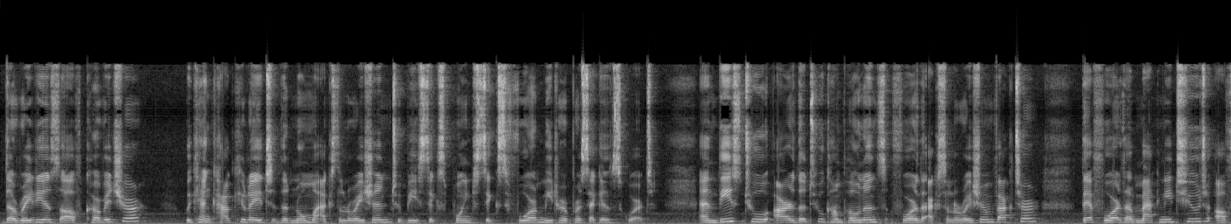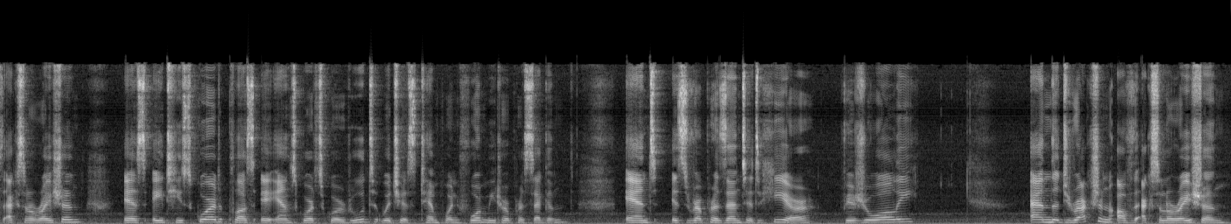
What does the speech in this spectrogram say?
the radius of curvature, we can calculate the normal acceleration to be 6.64 meter per second squared. And these two are the two components for the acceleration vector. Therefore, the magnitude of the acceleration is at squared plus an squared square root, which is 10.4 meter per second. And it's represented here visually. And the direction of the acceleration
